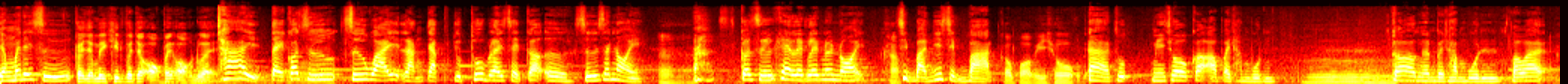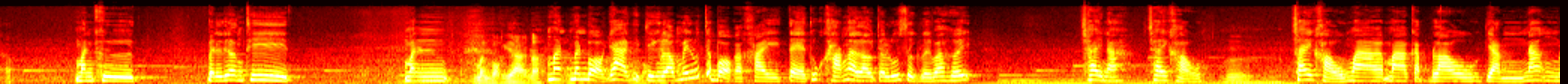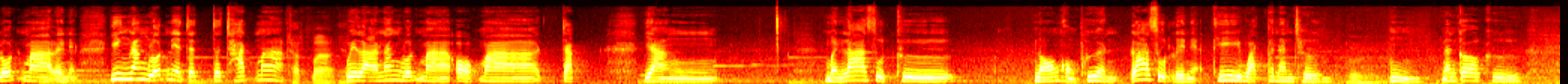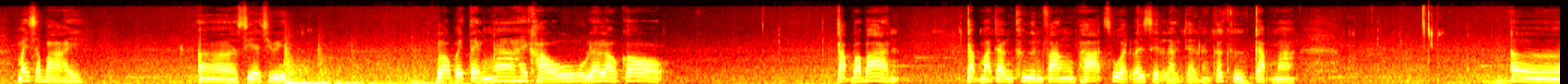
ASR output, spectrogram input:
ยังไม่ได้ซื้อ ก็ยังไม่คิดว่าจะออกไม่ออกด้วย ใช่ แต่ก็ซื้อซื้อไว้หลังจากจุดธูปอะไรเสร็จก็เออ ซื้อซะหน่อย อ่า ก็ซื้อแค่เล็ก ๆ น้อยครับ ๆสิบบาทยี่สิบบาทก็พอมีโชค อ่าทุกมีโชคก็เอาไปทำบุญ อืม ก็เอาเงินไปทำบุญ เพราะว่าครับ มันคือเป็นเรื่องที่มัน มันบอกยากเนาะ มันมันบอกยากจริง ๆ เราไม่รู้จะบอกกับใคร แต่ทุกครั้งอะเราจะรู้สึกเลยว่า เฮ้ย ใช่นะ ใช่เขา อืม ใช่เขามามากับเราอย่างนั่งรถมาอะไรเนี่ย ยิ่งนั่งรถเนี่ยจะจะชัดมาก ชัดมากเวลานั่งรถมาออกมาจากอย่างเหมือนล่าสุดคือน้องของเพื่อน ล่าสุดเลยเนี่ย ที่วัดพนัญเชิง อืมอืมนั่นก็คือไม่สบายเอ่อเสียชีวิต เราไปแต่งหน้าให้เขาแล้วเราก็กลับมาบ้าน กลับมากลางคืนฟังพระสวดอะไรเสร็จหลังจากนั้นก็คือกลับมา เออ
